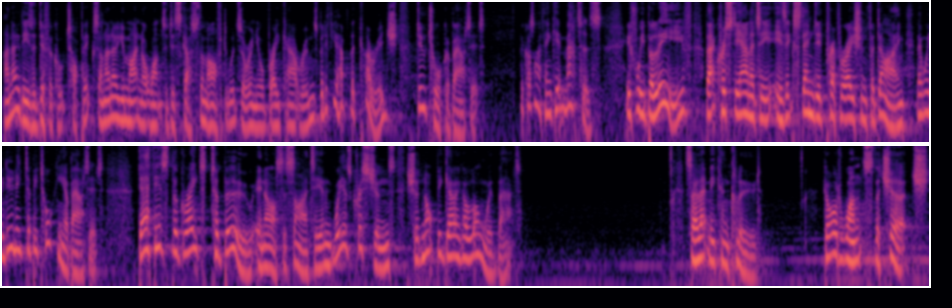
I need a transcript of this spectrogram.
I know these are difficult topics, and I know you might not want to discuss them afterwards or in your breakout rooms, but if you have the courage, do talk about it. Because I think it matters. If we believe that Christianity is extended preparation for dying, then we do need to be talking about it. Death is the great taboo in our society, and we as Christians should not be going along with that. So let me conclude. God wants the church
